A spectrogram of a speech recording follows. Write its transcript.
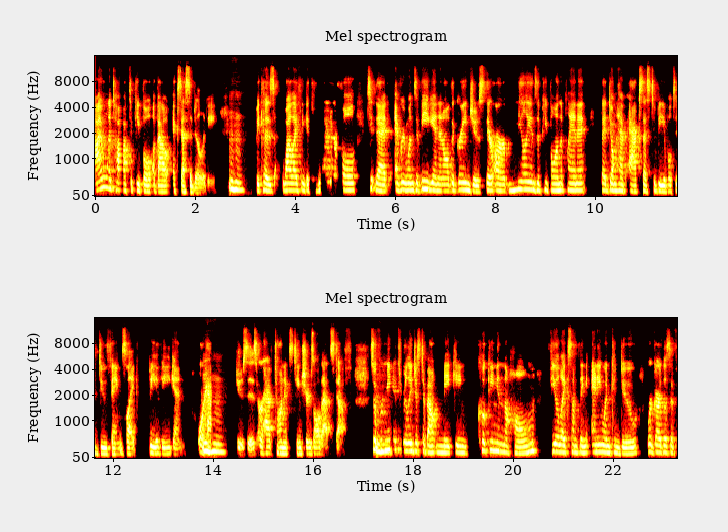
I want to talk to people about accessibility. Mm-hmm because while I think it's wonderful to, that everyone's a vegan and all the green juice, there are millions of people on the planet that don't have access to be able to do things like be a vegan or mm-hmm. have juices or have tonics, tinctures, all that stuff. So mm-hmm. for me, mm-hmm. it's really just about making cooking in the home feel like something anyone can do, regardless of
